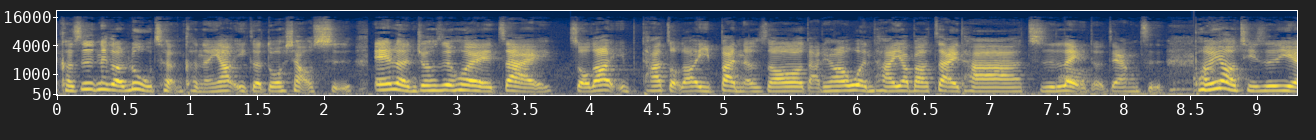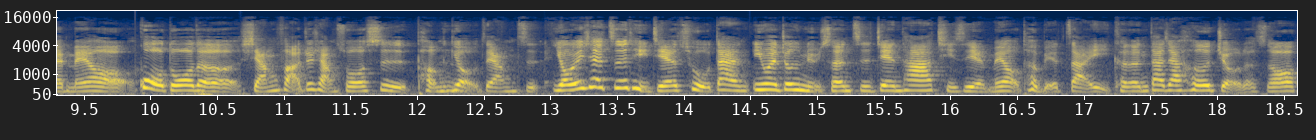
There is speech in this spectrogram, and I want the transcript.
可是那个路程可能要一个多小时。Alan 就是会在走到一他走到一半的时候打电话问他要不要载他之类的这样子。朋友其实也没有过多的想法，就想说是朋友这样子，有一些肢体接触，但因为就是女生之间，他其实也没有特别在意。可能大家喝酒的时候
